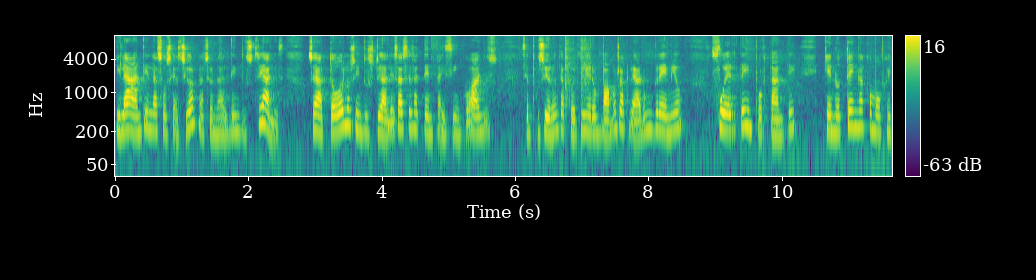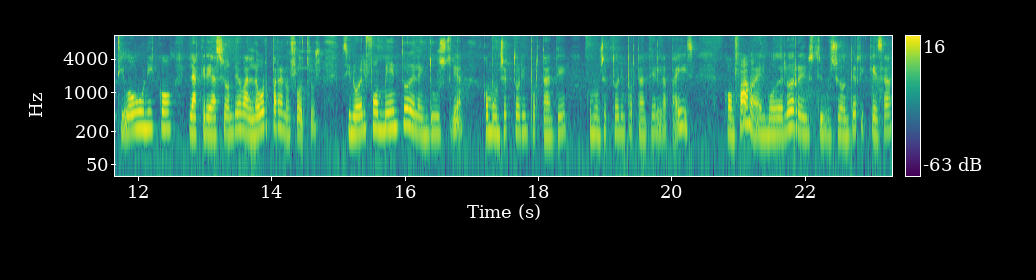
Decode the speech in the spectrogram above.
y la ANDI es la Asociación Nacional de Industriales. O sea, todos los industriales hace 75 años se pusieron de acuerdo y dijeron, vamos a crear un gremio fuerte, importante, que no tenga como objetivo único la creación de valor para nosotros, sino el fomento de la industria como un sector importante, como un sector importante en el país. Con fama, el modelo de redistribución de riqueza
